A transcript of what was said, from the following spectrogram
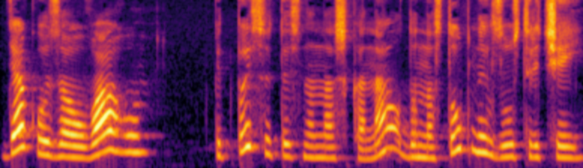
Дякую за увагу! Підписуйтесь на наш канал. До наступних зустрічей!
